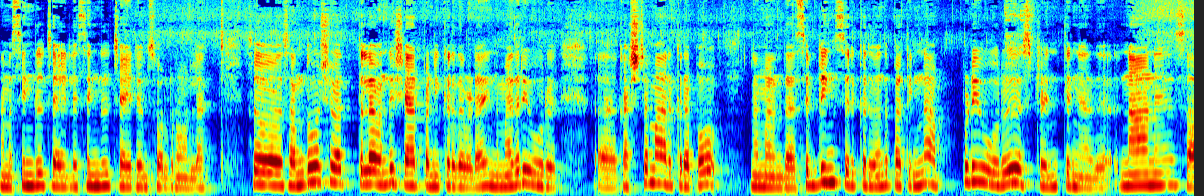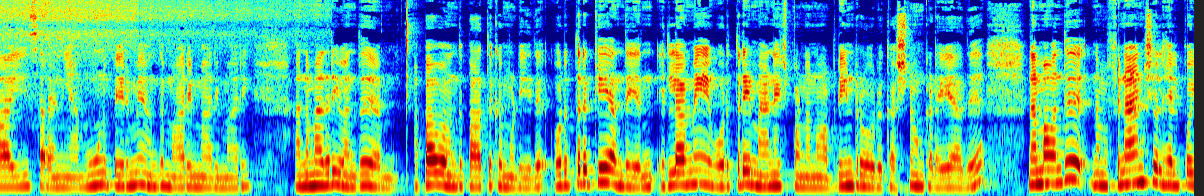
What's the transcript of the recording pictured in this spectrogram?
நம்ம சிங்கிள் சைல்டு சிங்கிள் சைல்டுன்னு சொல்கிறோம்ல ஸோ சந்தோஷத்தில் வந்து ஷேர் பண்ணிக்கிறத விட இந்த மாதிரி ஒரு கஷ்டமாக இருக்கிறப்போ நம்ம அந்த சிப்ளிங்ஸ் இருக்கிறது வந்து பார்த்திங்கன்னா அப்படி ஒரு ஸ்ட்ரென்த்துங்க அது. நான் சாய் சரண்யா மூணு பேருமே வந்து மாறி மாறி மாறி அந்த மாதிரி வந்து அப்பாவை வந்து பார்த்துக்க முடியுது. ஒருத்தருக்கே அந்த எந் எல்லாமே ஒருத்தரே மேனேஜ் பண்ணணும் அப்படின்ற ஒரு கஷ்டம் கிடையாது. நம்ம வந்து நம்ம ஃபினான்ஷியல் ஹெல்ப்போ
